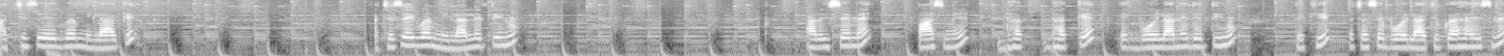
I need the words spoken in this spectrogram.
अच्छे से एक बार मिला के, अच्छे से एक बार मिला लेती हूँ। और इसे मैं पाँच मिनट ढक ढक के एक बॉईल आने देती हूँ। देखिए, अच्छे से बॉईल आ चुका है इसमें।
